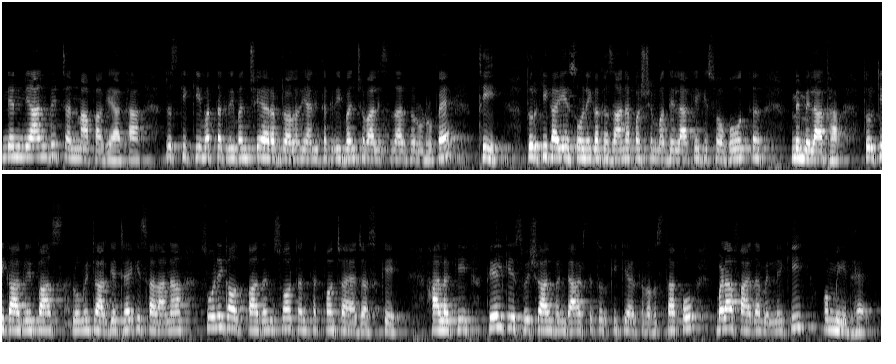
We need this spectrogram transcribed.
निन्यानवे टन मापा गया था, जिसकी कीमत तकरीबन 6 अरब डॉलर, यानी तकरीबन चवालीस हज़ार करोड़ रुपए थी। तुर्की का ये सोने का खजाना पश्चिम मध्य इलाके की सौगोत में मिला था। तुर्की का अगले पाँच सालों में टारगेट है कि सालाना सोने का उत्पादन सौ टन तक पहुँचाया जा सके। हालाँकि, तेल के इस विशाल भंडार से तुर्की की अर्थव्यवस्था को बड़ा फ़ायदा मिलने की उम्मीद है।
